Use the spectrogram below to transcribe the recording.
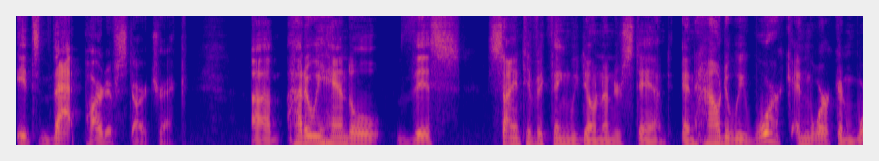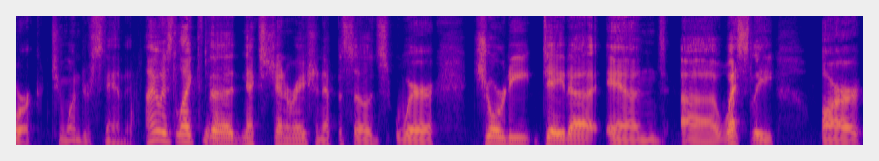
it's that part of Star Trek. Um, how do we handle this scientific thing we don't understand, and how do we work and work and work to understand it? I always liked Yeah. the Next Generation episodes where Geordi, Data, and uh, Wesley are,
